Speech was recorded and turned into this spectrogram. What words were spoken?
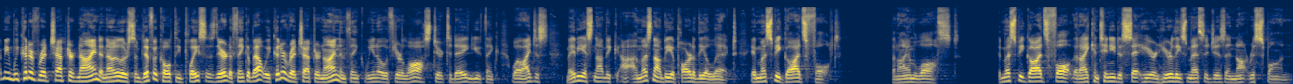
I mean, we could have read chapter 9, and I know there's some difficulty places there to think about. We could have read chapter 9 and think, you know, if you're lost here today and you think, well, I just, maybe it's not, I must not be a part of the elect. It must be God's fault that I am lost. It must be God's fault that I continue to sit here and hear these messages and not respond.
